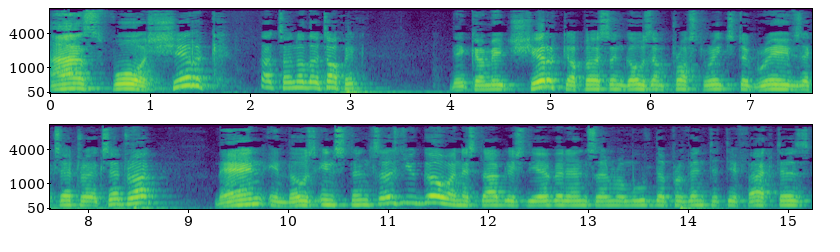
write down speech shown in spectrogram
As for shirk, that's another topic. They commit shirk, a person goes and prostrates to graves, etc., etc. Then, in those instances, you go and establish the evidence and remove the preventative factors,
